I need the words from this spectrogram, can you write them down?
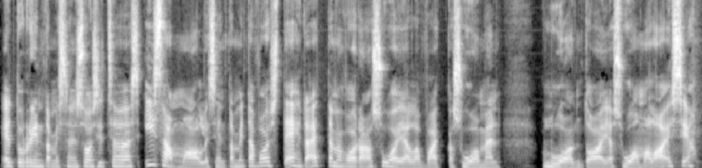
eturintamissa, niin se olisi itse asiassa isänmaallisinta, mitä voisi tehdä, että me voidaan suojella vaikka Suomen luontoa ja suomalaisia –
